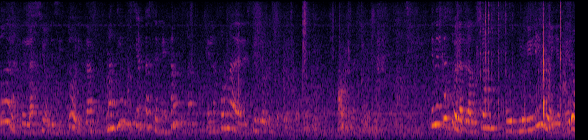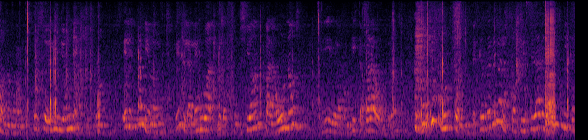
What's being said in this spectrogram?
todas las relaciones históricas, mantienen cierta semejanza en la forma de decir lo que se propone. En el caso de la traducción plurilingüe y heterónoma del discurso del indio en México, el español, que es la lengua de la expulsión para unos y de la conquista para otros, surgió como un puente que revela las complicidades étnicas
